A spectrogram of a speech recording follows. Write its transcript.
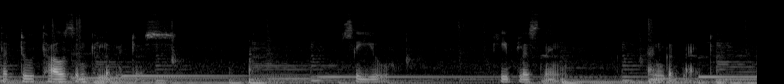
the 2000 kilometers. See you. Keep listening and good night.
